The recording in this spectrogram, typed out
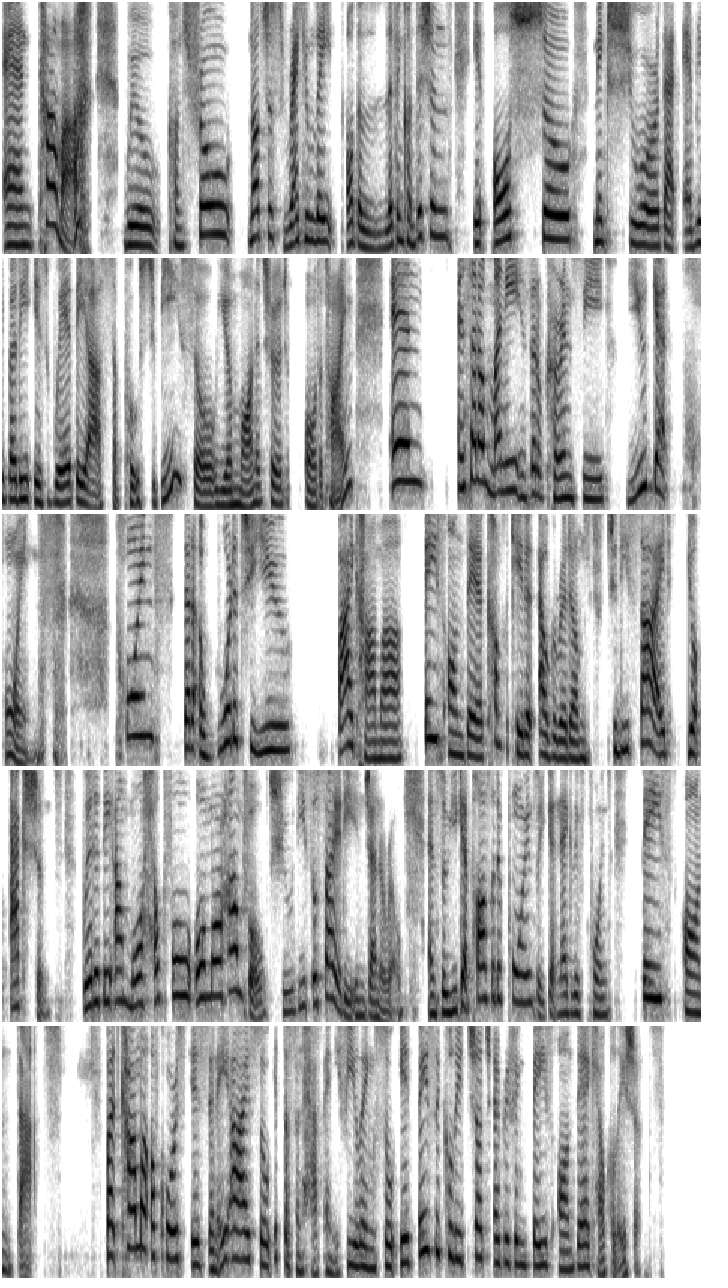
And Karma will control, not just regulate all the living conditions, it also makes sure that everybody is where they are supposed to be. So you're monitored all the time. And instead of money, instead of currency, you get points. Points that are awarded to you by Karma based on their complicated algorithms to decide your actions, whether they are more helpful or more harmful to the society in general. And so you get positive points or you get negative points based on that. But Karma, of course, is an AI, so it doesn't have any feelings. So it basically judge everything based on their calculations.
